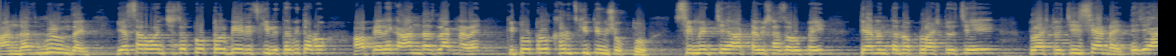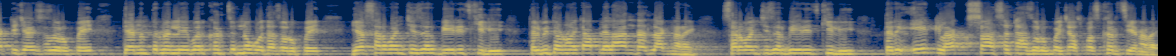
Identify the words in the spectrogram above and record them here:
अंदाज मिळून जाईल. या सर्वांची जर टोटल बेरीज केली तर मित्रांनो आपल्याला एक अंदाज लागणार आहे की टोटल खर्च किती येऊ शकतो. सिमेंटचे अठ्ठावीस हजार रुपये त्यानंतर प्लास्टरचे प्लास्टरची सँड आहे त्याचे अठ्ठेचाळीस हजार रुपये त्यानंतर लेबर खर्च नव्वद हजार रुपये. या सर्वांची जर बेरीज केली तर मित्रांनो एक आपल्याला अंदाज लागणार आहे. सर्वांची जर बेरीज केली तर एक लाख सहासष्ट हजार रुपयाच्या आसपास खर्च येणार आहे.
